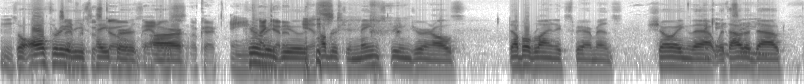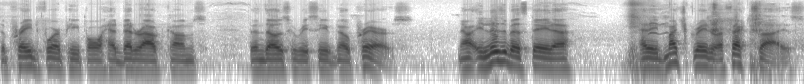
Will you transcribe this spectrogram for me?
Hmm. So all three San of these Francisco papers Annals, are okay. Peer I get it, reviewed, yes. published in mainstream journals, double blind experiments showing that without a doubt the prayed for people had better outcomes than those who received no prayers. Now, Elizabeth's data had a much greater effect size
